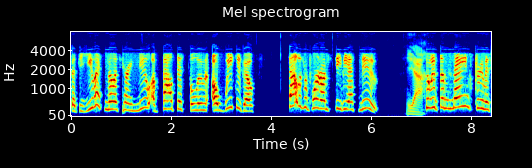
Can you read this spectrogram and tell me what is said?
that the U.S. military knew about this balloon a week ago, that was reported on CBS News. Yeah. So if the mainstream is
